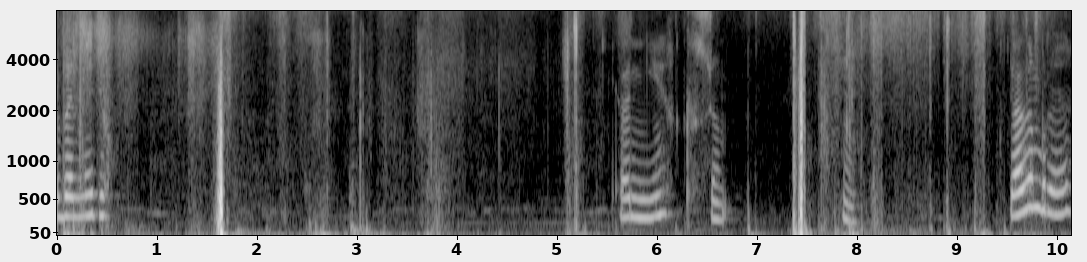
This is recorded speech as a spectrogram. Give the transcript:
Ya ben ne diyorum? Ya niye kızıyorum? Hı. Gel lan buraya.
